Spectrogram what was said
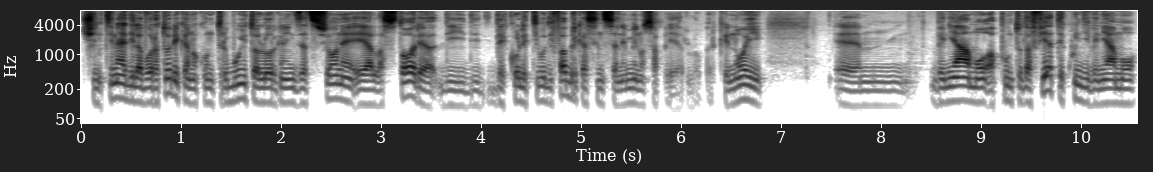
centinaia di lavoratori che hanno contribuito all'organizzazione e alla storia di, di, del collettivo di fabbrica senza nemmeno saperlo, perché noi ehm, veniamo appunto da Fiat e quindi veniamo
